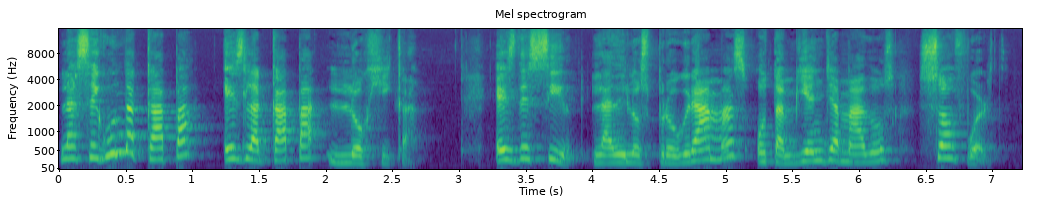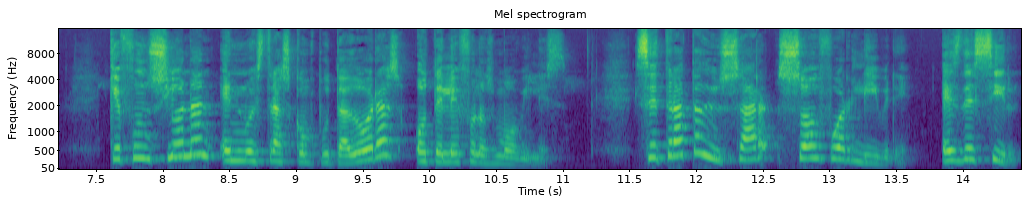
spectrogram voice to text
La segunda capa es la capa lógica, es decir, la de los programas o también llamados software, que funcionan en nuestras computadoras o teléfonos móviles. Se trata de usar software libre, es decir,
